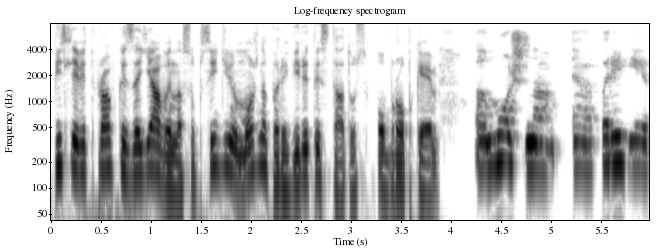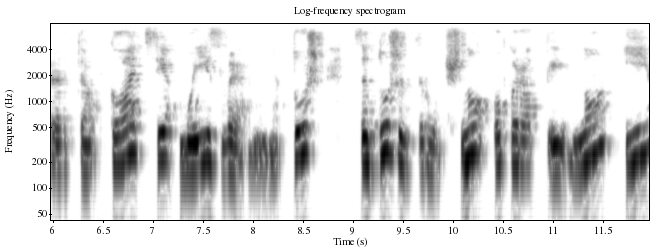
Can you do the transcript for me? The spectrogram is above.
Після відправки заяви на субсидію можна перевірити статус обробки. Е, Можна е, перевірити в вкладці Мої звернення. Тож це дуже зручно, оперативно, і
